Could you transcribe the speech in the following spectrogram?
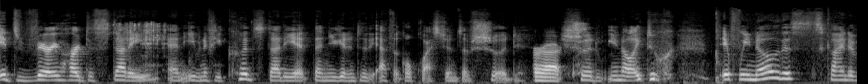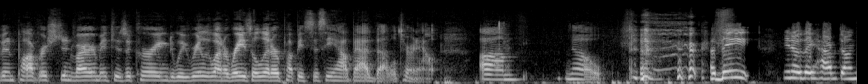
it's very hard to study and even if you could study it then you get into the ethical questions of should Correct. should you know like do if we know this kind of impoverished environment is occurring do we really want to raise a litter of puppies to see how bad that will turn out um no they you know they have done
